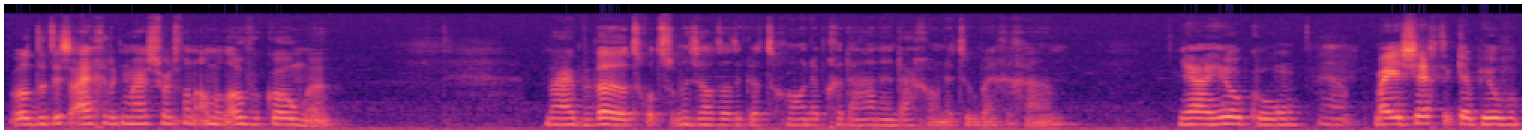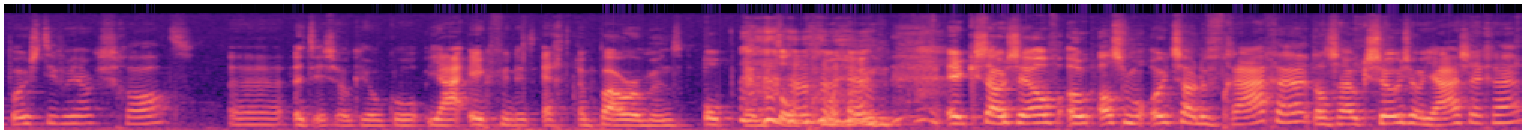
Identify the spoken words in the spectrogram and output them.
Want het is eigenlijk maar een soort van allemaal overkomen. Maar ik ben wel heel trots op mezelf dat ik dat gewoon heb gedaan en daar gewoon naartoe ben gegaan. Ja, heel cool. Ja. Maar je zegt, ik heb heel veel positieve reacties gehad. Eh, het is ook heel cool. Ja, ik vind dit echt empowerment op en top gewoon. Ik zou zelf ook, als ze me ooit zouden vragen, dan zou ik sowieso ja zeggen.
